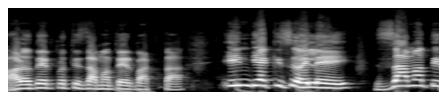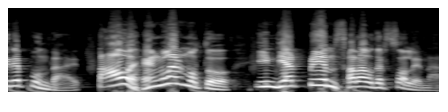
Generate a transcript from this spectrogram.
ভারতের প্রতি জামাতের বার্তা। ইন্ডিয়া কিছু হইলেই জামাতিরে পুন্দায়, তাও হ্যাংলার মতো, ইন্ডিয়ার প্রেম ছাড়া ওদের চলে না।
